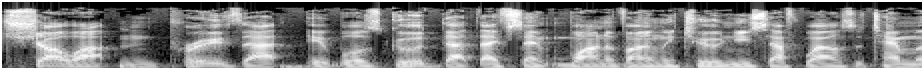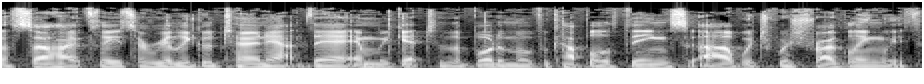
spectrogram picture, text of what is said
show up and prove that it was good that they've sent one of only two in New South Wales to Tamworth. So hopefully it's a really good turnout there and we get to the bottom of a couple of things uh, which we're struggling with.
